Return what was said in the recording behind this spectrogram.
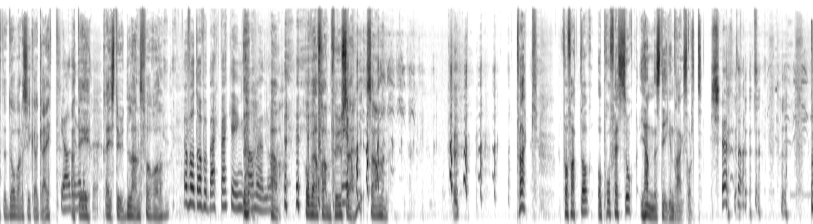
at da var det sikkert greit Ja, det at de reiste utenlands for å, For å dra på backpacking sammen. ja, Og, være framfuse sammen. Takk, forfatter og professor Janne Stigen Drangsholt. Sjøl takk.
